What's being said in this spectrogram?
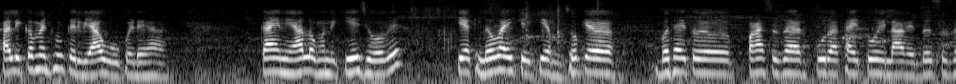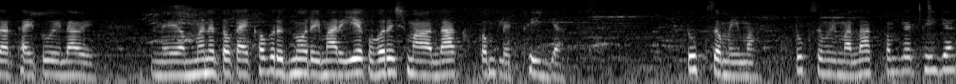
ખાલી કમેન્ટ શું કરવી? આવવું પડે, હા. કાંઈ નહીં, હાલો મને કહેજો હવે. કેક લવાય કે કેમ? જો કે બધાય તો પાંચ હજાર પૂરા થાય તોય લાવે, દસ હજાર થાય તોય લાવે. ને મને તો કાંઈ ખબર જ ન રહી, મારે એક વર્ષમાં લાખ કમ્પ્લીટ થઈ ગયા. ટૂંક સમયમાં ટૂંક સમયમાં લાખ કમ્પ્લીટ થઈ ગયા.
